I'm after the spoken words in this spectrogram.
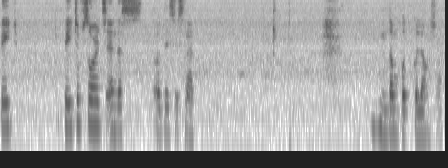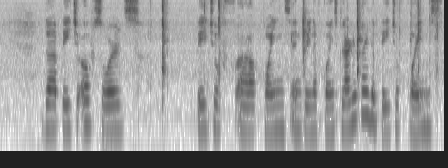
Page, Page of Swords, and this, oh, this is not, dampot ko lang siya. The Page of Swords, Page of uh, Coins, and Queen of Coins. Clarify the Page of Coins.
